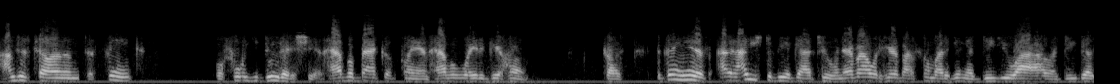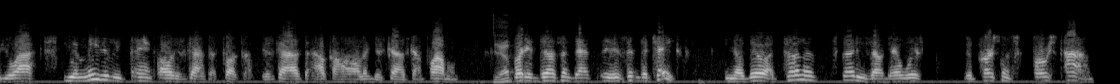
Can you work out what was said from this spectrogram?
I'm just telling them to think before you do that shit. Have a backup plan. Have a way to get home. Because the thing is, I, I used to be a guy too. Whenever I would hear about somebody getting a DUI or a DWI, you immediately think, "Oh, this guy's a fuck up. This guy's an alcoholic. This guy's got problems." Yep. But it doesn't. That isn't the case. You know, there are a ton of studies out there with the person's first time,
